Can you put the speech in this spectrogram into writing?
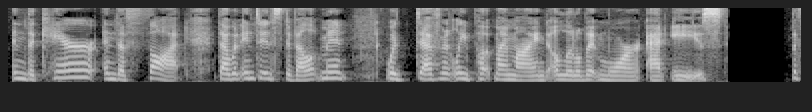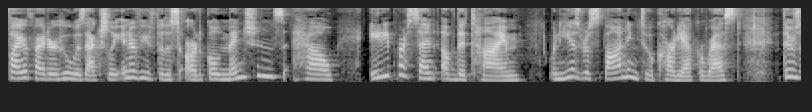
and the care and the thought that went into its development would definitely put my mind a little bit more at ease. The firefighter who was actually interviewed for this article mentions how 80% of the time, when he is responding to a cardiac arrest, there's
